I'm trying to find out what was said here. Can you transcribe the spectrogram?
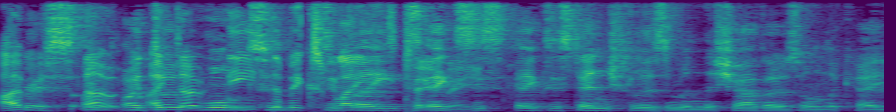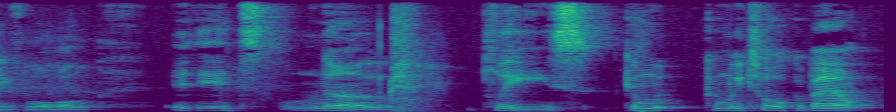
I, Chris, no, I, I don't, want need to them explained debate to me. existentialism and the shadows on the cave wall. It, it's no, please. Can we can we talk about?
